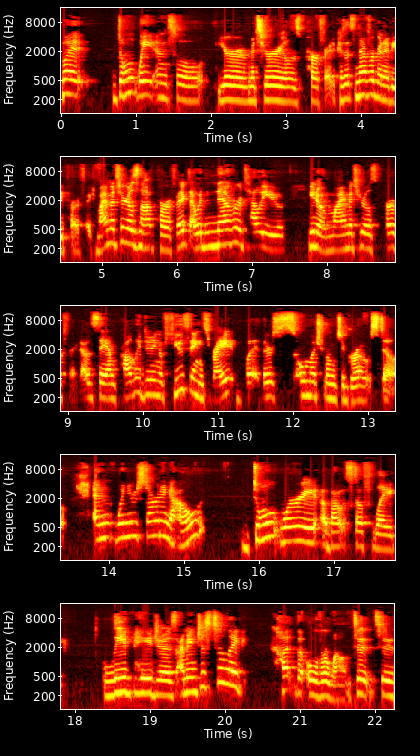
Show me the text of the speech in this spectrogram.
But don't wait until your material is perfect because it's never going to be perfect. My material is not perfect. I would never tell you, you know, my material is perfect. I would say I'm probably doing a few things right, but there's so much room to grow still. And when you're starting out, don't worry about stuff like Leadpages. I mean, just to like cut the overwhelm, to, to uh,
